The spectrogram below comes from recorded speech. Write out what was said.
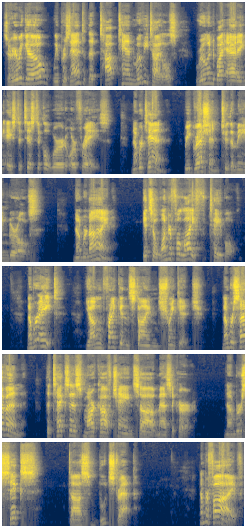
So here we go. We present the top 10 movie titles ruined by adding a statistical word or phrase. Number 10, Regression to the Mean Girls. Number 9, It's a Wonderful Life Table. Number 8, Young Frankenstein Shrinkage. Number 7, The Texas Markov Chainsaw Massacre. Number six, Das Bootstrap. Number five,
